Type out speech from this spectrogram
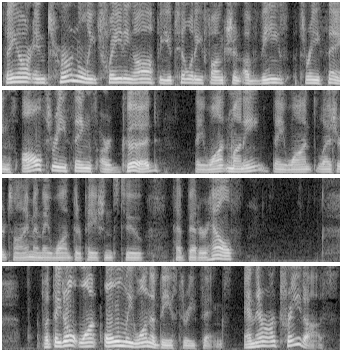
they are internally trading off the utility function of these three things. All three things are good. They want money, they want leisure time, and they want their patients to have better health. But they don't want only one of these three things. And there are trade offs.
